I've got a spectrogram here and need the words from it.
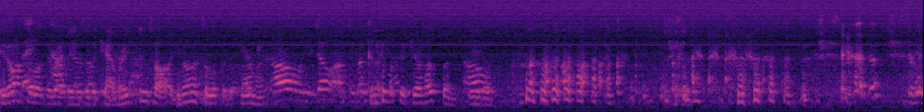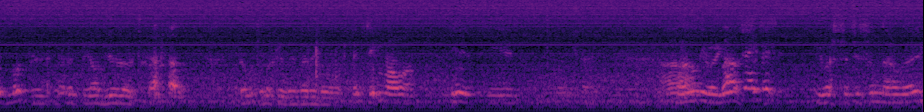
You don't have to look directly into the camera. You can talk. You don't have to look at the camera. Oh, you don't have to look You at can look at your husband Oh. She doesn't look at it for fifty odd years. I don't want to look at it anymore. Fifty more years, years. Okay. Oh. Well, you're a Well, US, David, US citizen now, Ray.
